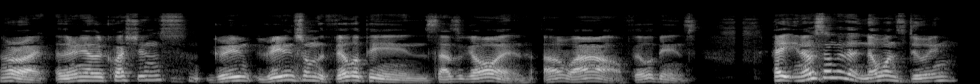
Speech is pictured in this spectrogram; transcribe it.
all right. Are there any other questions? Greet- greetings from the Philippines. How's it going? Oh, wow. Philippines. Hey, you know something that no one's doing?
